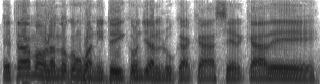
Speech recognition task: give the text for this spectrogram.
estábamos hablando con Juanito y con Gianluca acá acerca de,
